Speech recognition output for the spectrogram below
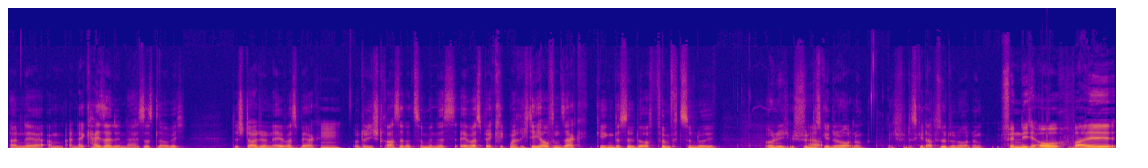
an der, am, an der Kaiserlinde heißt es, glaube ich. Das Stadion in Elversberg. Mhm. Oder die Straße da zumindest. Elversberg kriegt mal richtig auf den Sack gegen Düsseldorf. 5 zu 0. Und ich, ich finde, es Ja. geht in Ordnung. Ich finde, es geht absolut in Ordnung. Finde ich auch, weil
